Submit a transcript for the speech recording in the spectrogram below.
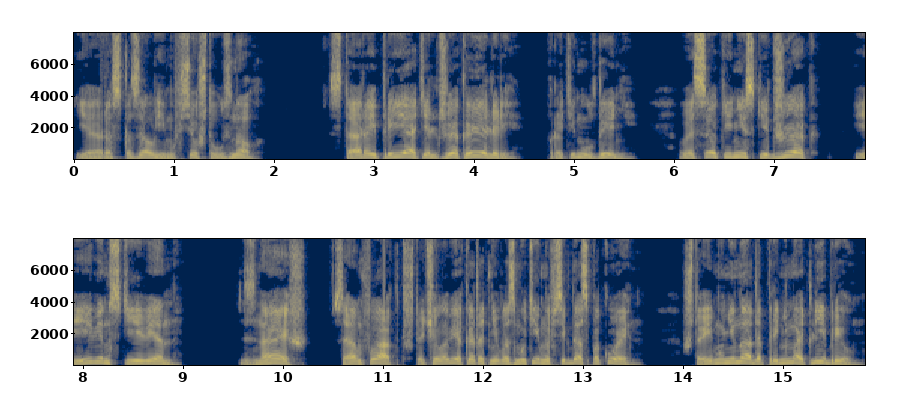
Я рассказал ему все, что узнал. «Старый приятель Джек Эллери», — протянул Дэнни. «Высокий низкий Джек и Ивен Стивен. Знаешь, сам факт, что человек этот невозмутим и всегда спокоен, что ему не надо принимать либриум,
